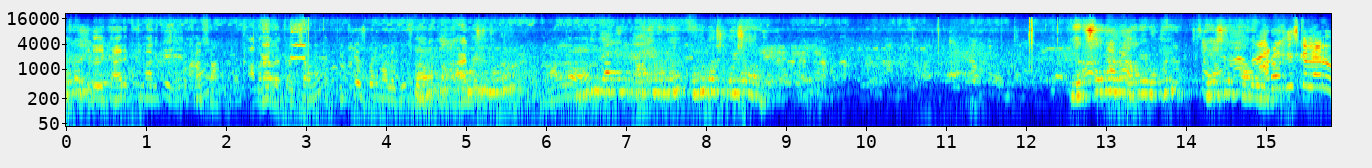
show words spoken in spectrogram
ఇప్పుడు ఈ కార్యక్రమానికి మనం అమరావతి వచ్చాము. క్లిక్ చేసుకొని మళ్ళీ చూసుకోండి అండ్. మనలో తీసుకెళ్ళారు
